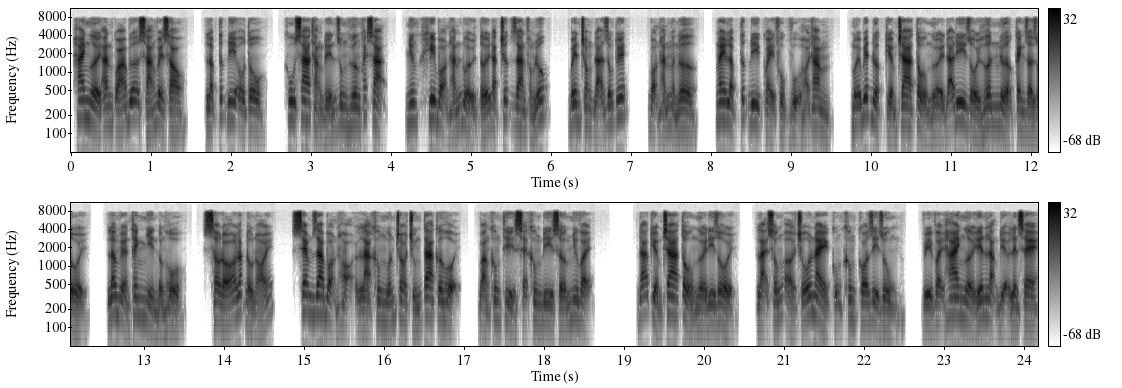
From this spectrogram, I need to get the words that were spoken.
Hai người ăn quá bữa sáng về sau, lập tức đi ô tô, khu xa thẳng đến dung hương khách sạn, nhưng khi bọn hắn đuổi tới đặt trước gian phòng lúc, bên trong đã giống tuyết, bọn hắn ngẩn ngơ, ngay lập tức đi quầy phục vụ hỏi thăm, mới biết được kiểm tra tổ người đã đi rồi hơn nửa canh giờ rồi, lâm huyện thanh nhìn đồng hồ, sau đó lắc đầu nói, xem ra bọn họ là không muốn cho chúng ta cơ hội, bằng không thì sẽ không đi sớm như vậy. Đã kiểm tra tổ người đi rồi, lại sống ở chỗ này cũng không có gì dùng, vì vậy hai người yên lặng địa lên xe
